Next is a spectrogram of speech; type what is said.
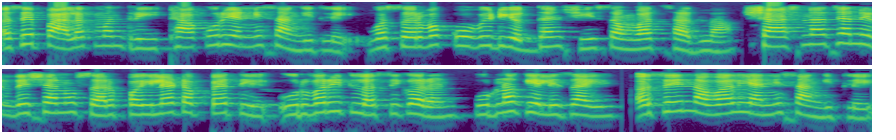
असे पालकमंत्री ठाकूर यांनी सांगितले व सर्व कोविड योद्ध्यांशी संवाद साधला. शासनाच्या निर्देशानुसार पहिल्या टप्प्यातील उर्वरित लसीकरण पूर्ण केले जाईल असे नवाल यांनी सांगितले.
